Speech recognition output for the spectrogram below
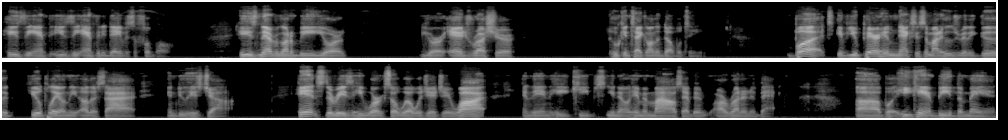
He's the Anth- he's the Anthony Davis of football. He's never going to be your your edge rusher who can take on the double team. But if you pair him next to somebody who's really good, he'll play on the other side and do his job. Hence the reason he works so well with JJ Watt and then he keeps you know him and Myles have been are running it back. Uh, but he can't be the man,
